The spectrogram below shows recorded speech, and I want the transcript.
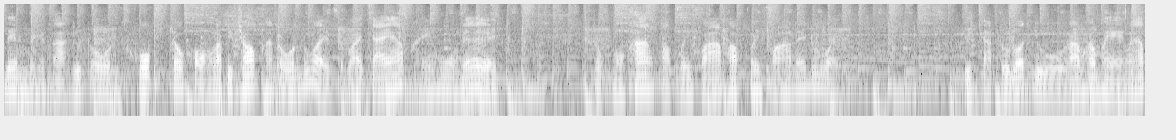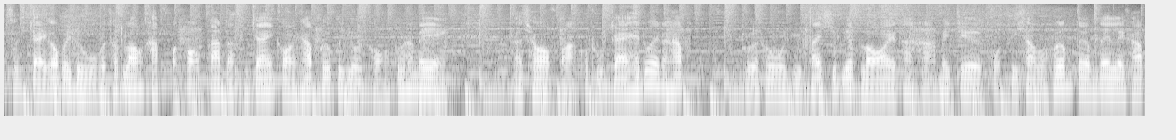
เล่มเอกสารยุดโอน ครบเจ้าของรับผิดชอบการโอนด้วย สบายใจครับหายห่วงได้เลยจกมองข้างปรับไฟฟ้าพับไฟฟ้าได้ด้วย พิกัดดูรถอยู่รามคำแหงนะครับ สนใจก็ไปดูไปทดลองขับประกอบการตัดสินใจก่อนครับ เพื่อประโยชน์ของตัวท่านเอง ถ้าชอบฝากกดถูกใจให้ด้วยนะครับ เบอร์โทรอยู่ใต้คลิปเรียบร้อย ถ้าหาไม่เจอกดที่คำว่าเพิ่มเติมได้เลยครับ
